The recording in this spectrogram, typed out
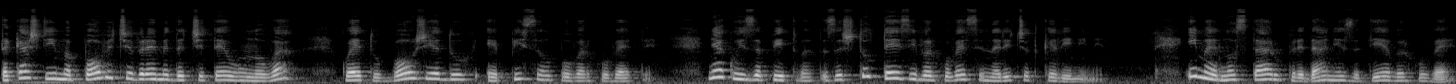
Така ще има повече време да чете онова, което Божия дух е писал по върховете. Някои запитват, защо тези върхове се наричат калинини. Има едно старо предание за тия върхове.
